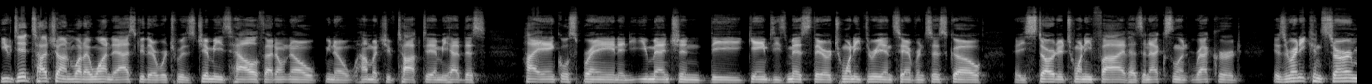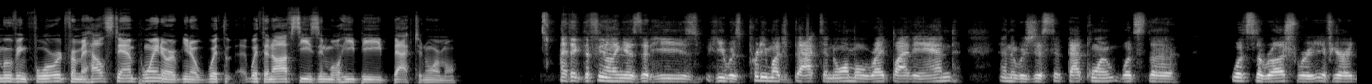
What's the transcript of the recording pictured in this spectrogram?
You did touch on what I wanted to ask you there, which was Jimmy's health. I don't know, you know, how much you've talked to him. He had this high ankle sprain, and you mentioned the games he's missed. There are 23 in San Francisco. He started 25, has an excellent record. Is there any concern moving forward from a health standpoint, or you know, with with an off season, will he be back to normal? I think the feeling is that he's he was pretty much back to normal right by the end, and it was just at that point, what's the what's the rush? Where if you're at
